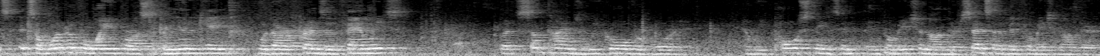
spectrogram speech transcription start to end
It's, it's a wonderful way for us to communicate with our friends and families. But sometimes we go overboard and we post things, in- information on there, sensitive information on there,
